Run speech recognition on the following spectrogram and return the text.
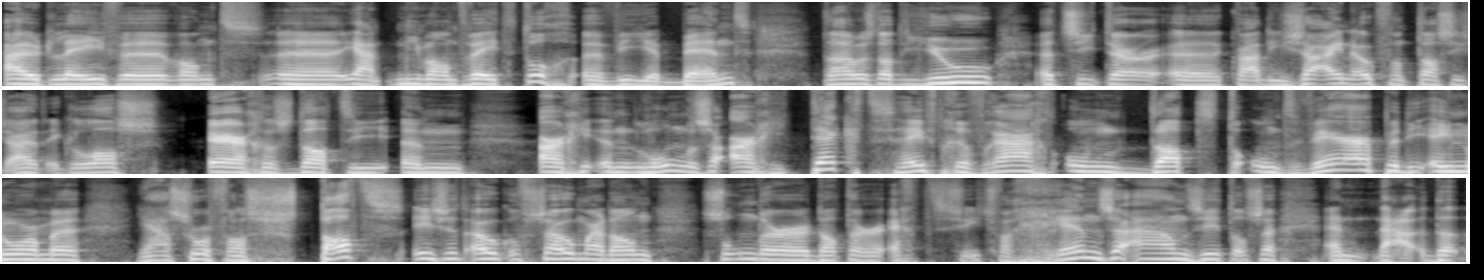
uitleven, want ja, niemand weet toch wie je bent. Trouwens, dat You, het ziet er qua design ook fantastisch uit. Ik las ergens dat hij een een Londense architect heeft gevraagd om dat te ontwerpen. Die enorme, ja, soort van stad is het ook of zo. Maar dan zonder dat er echt iets van grenzen aan zit of zo. En nou, dat,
